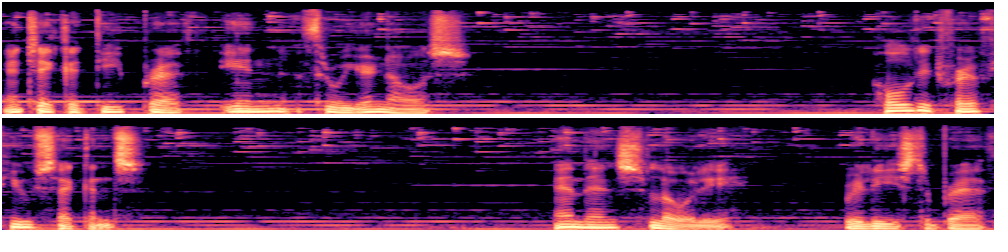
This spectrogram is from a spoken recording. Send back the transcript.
and take a deep breath in through your nose. Hold it for a few seconds and then slowly release the breath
